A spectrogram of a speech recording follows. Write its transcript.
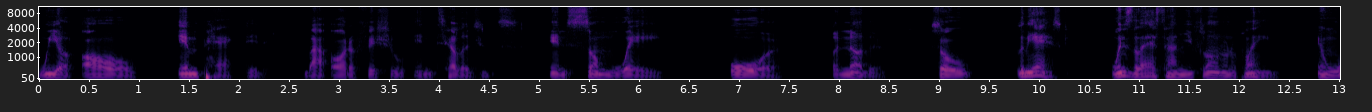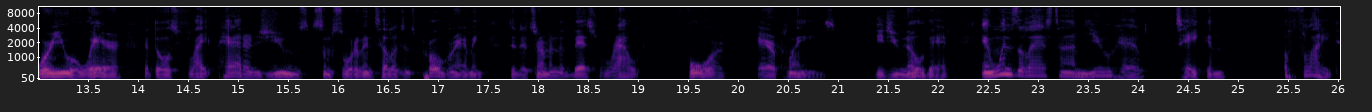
we are all impacted by artificial intelligence in some way or another. So let me ask, when's the last time you've flown on a plane? And were you aware that those flight patterns use some sort of intelligence programming to determine the best route for airplanes? Did you know that? And when's the last time you have taken a flight?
